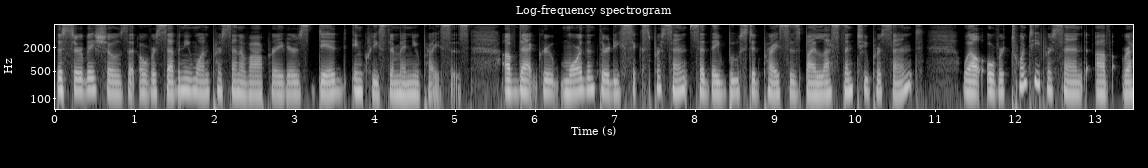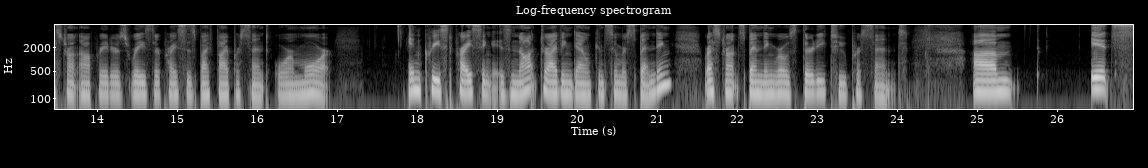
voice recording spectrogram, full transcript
the survey shows that over 71% of operators did increase their menu prices. Of that group, more than 36% said they boosted prices by less than 2%, while over 20% of restaurant operators raised their prices by 5% or more. Increased pricing is not driving down consumer spending. Restaurant spending rose 32%. Um, it's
